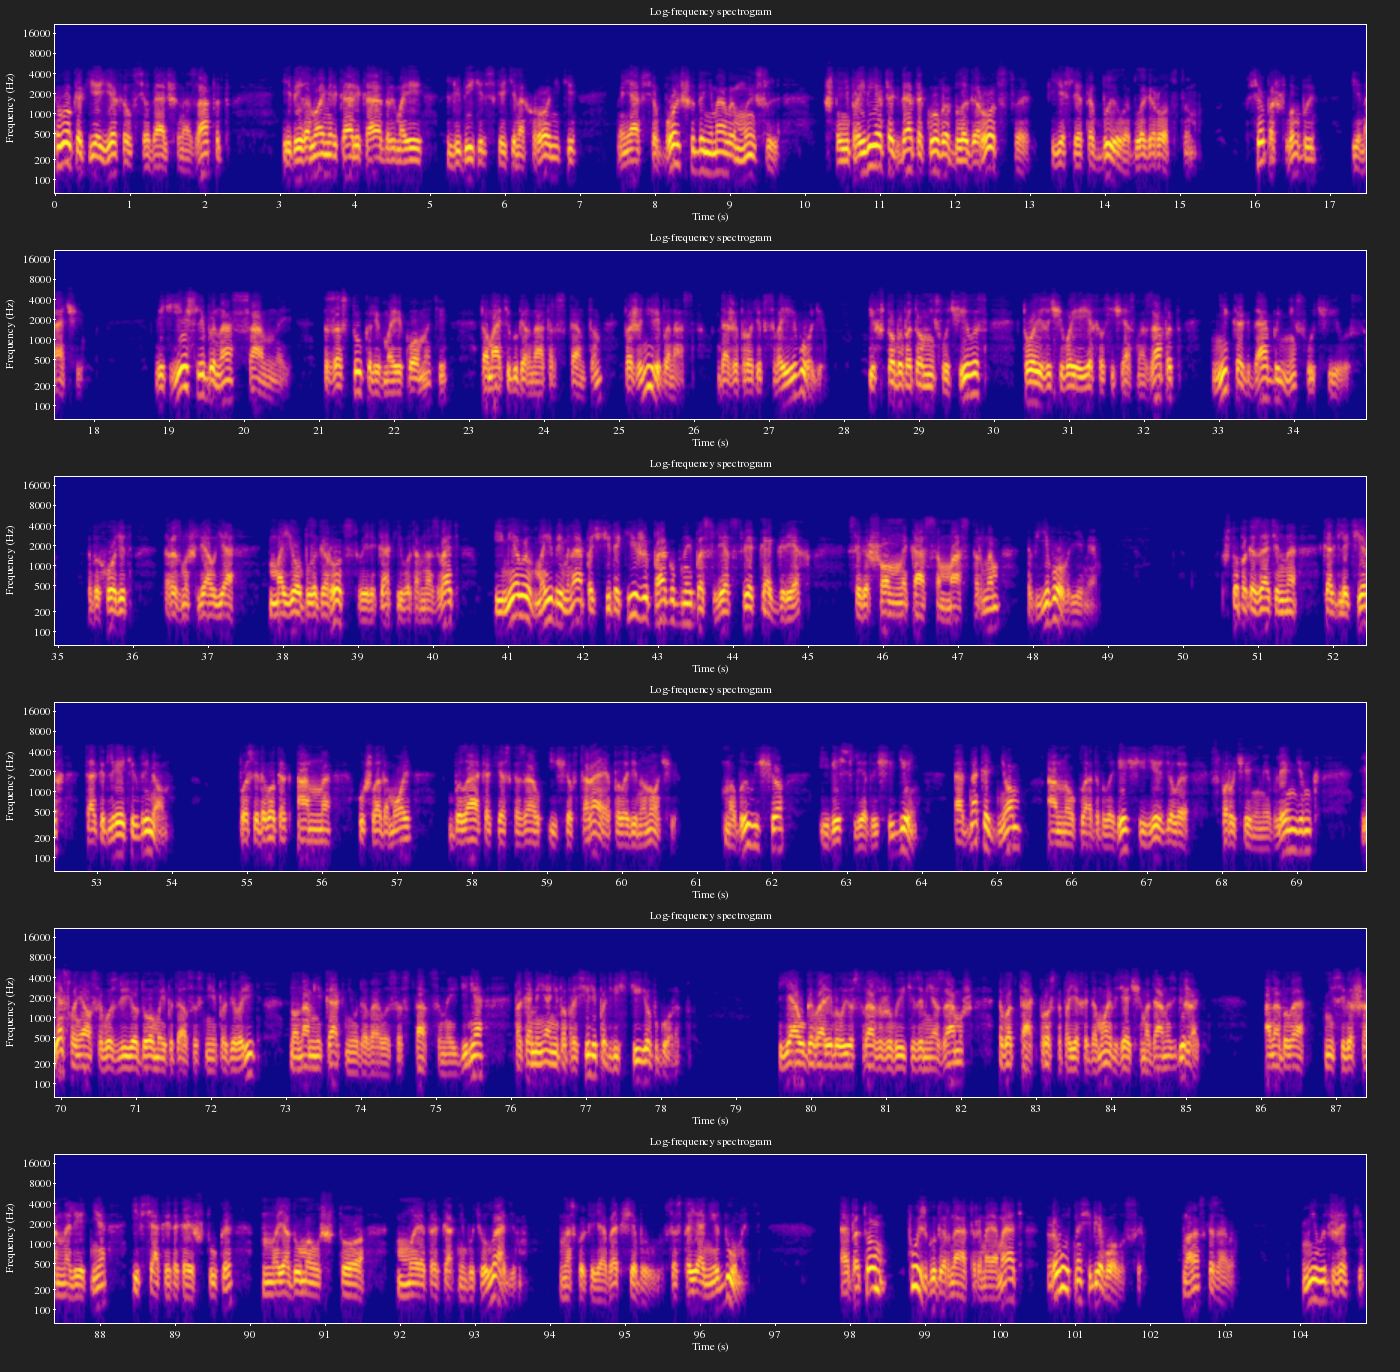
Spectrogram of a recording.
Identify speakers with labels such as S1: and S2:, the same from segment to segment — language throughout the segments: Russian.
S1: того, как я ехал все дальше на запад, и передо мной мелькали кадры моей любительской кинохроники, меня все больше донимала мысль, что не прояви я тогда такого благородства, если это было благородством, все пошло бы иначе. Ведь если бы нас с Анной застукали в моей комнате, то мать и губернатор Стентон поженили бы нас, даже против своей воли. И что бы потом ни случилось, то, из-за чего я ехал сейчас на запад, никогда бы не случилось. Выходит, размышлял я, мое благородство, или как его там назвать, имело в мои времена почти такие же пагубные последствия, как грех, совершенный Кассом Мастерном в его время. Что показательно как для тех, так и для этих времен. После того, как Анна ушла домой, была, как я сказал, еще вторая половина ночи. Но был еще и весь следующий день. Однако днем Анна укладывала вещи, ездила с поручениями в лендинг. Я слонялся возле ее дома и пытался с ней поговорить, но нам никак не удавалось остаться наедине, пока меня не попросили подвести ее в город. Я уговаривал ее сразу же выйти за меня замуж, вот так, просто поехать домой, взять чемодан и сбежать. Она была несовершеннолетняя и всякая такая штука, но я думал, что мы это как-нибудь уладим насколько я вообще был в состоянии думать. А потом пусть губернатор и моя мать рвут на себе волосы. Но она сказала, «Милый Джеки,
